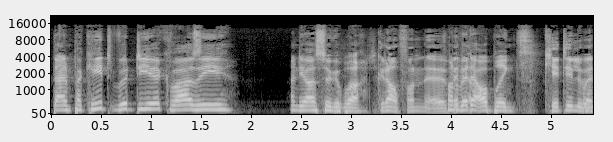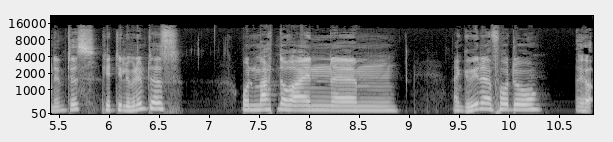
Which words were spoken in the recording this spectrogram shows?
dein Paket wird dir quasi an die Haustür gebracht. Genau, von, äh, Von Wetterau bringt's. Ketil übernimmt es. Ketil übernimmt es und macht noch ein, ähm, ein Gewinnerfoto. Ja.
